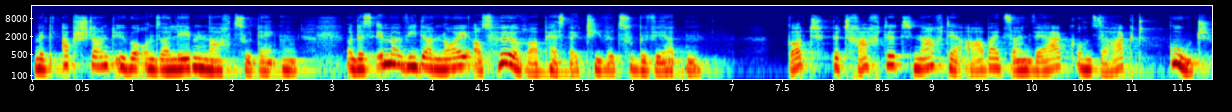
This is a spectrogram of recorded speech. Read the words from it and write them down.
mit Abstand über unser Leben nachzudenken und es immer wieder neu aus höherer Perspektive zu bewerten. Gott betrachtet nach der Arbeit sein Werk und sagt, gut.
